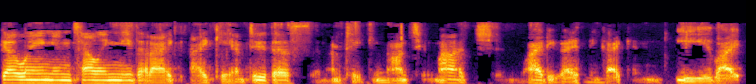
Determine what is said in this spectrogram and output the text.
going and telling me that I, I can't do this and I'm taking on too much and why do I think I can be like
